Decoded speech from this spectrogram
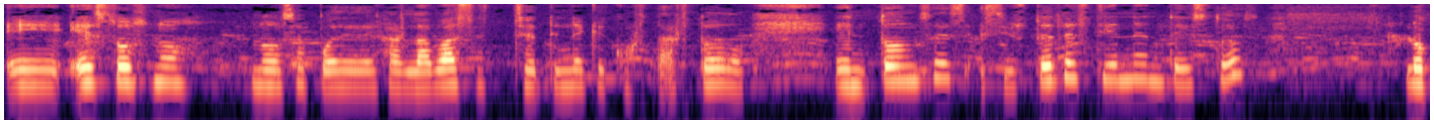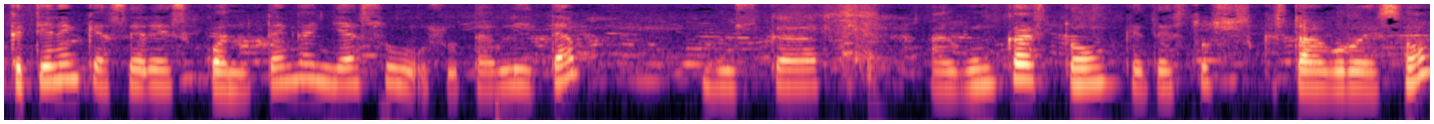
Eh, estos no, no se puede dejar la base, se tiene que cortar todo. Entonces, si ustedes tienen de estos, lo que tienen que hacer es cuando tengan ya su, su tablita, buscar algún cartón que de estos que está grueso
